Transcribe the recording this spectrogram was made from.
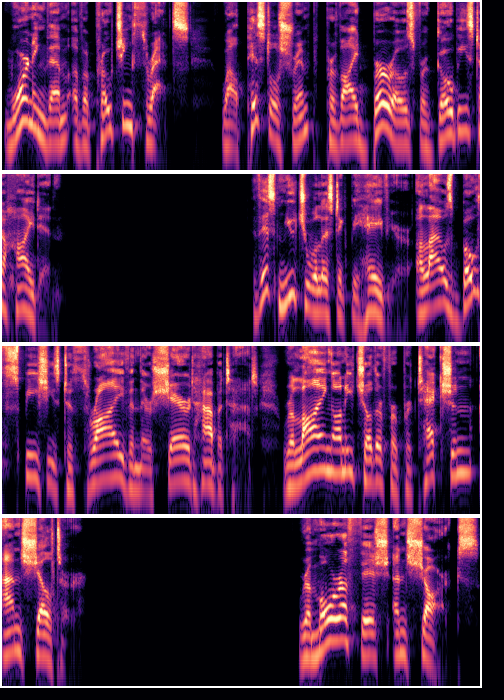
warning them of approaching threats, while pistol shrimp provide burrows for gobies to hide in. This mutualistic behavior allows both species to thrive in their shared habitat, relying on each other for protection and shelter. Remora fish and sharks.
